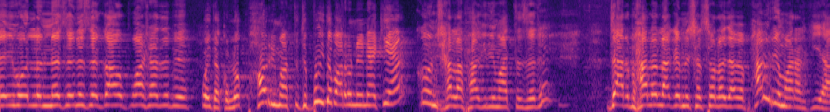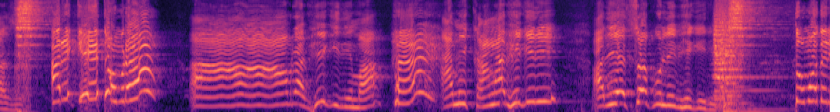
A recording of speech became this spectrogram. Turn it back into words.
এই বললেন নেচে নেচে গাও পয়সা দেবে। ওই দেখো লোক ফাউরি মারতেছে বুঝতে পারো নি নাকি হ্যাঁ? কোন শালা ফাগরি মারতেছে রে? যার ভালো লাগে না সে চলে যাবে। ফাগরি মারার কি আছে? আরে কে তোমরা? আমরা ভিগিরি মা। হ্যাঁ? আমি কানা ভিগিরি আর এ চকুলি ভিগিরি। তোমাদের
